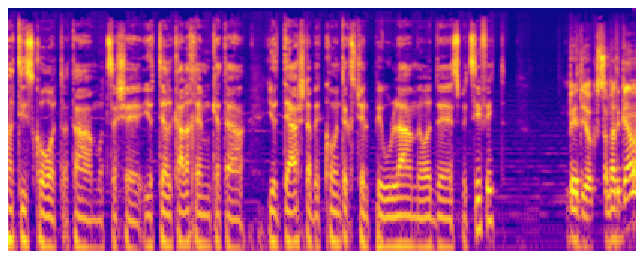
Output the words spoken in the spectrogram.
התזכורות אתה מוצא שיותר קל לכם כי אתה יודע שאתה בקונטקסט של פעולה מאוד אה, ספציפית? בדיוק, זאת אומרת, גם,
